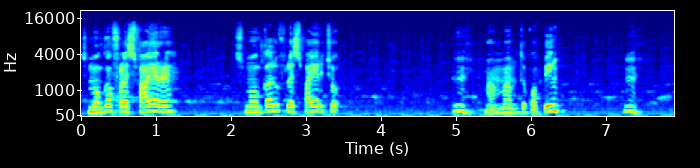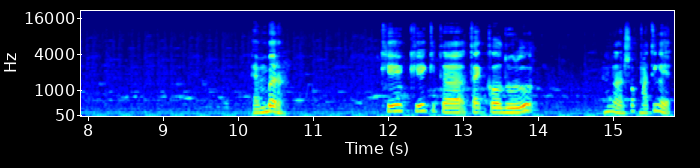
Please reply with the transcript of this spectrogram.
Semoga flash fire ya. Semoga lu flash fire, cuy. Hmm, mamam tuh coughing. Hmm. Ember. Oke, oke, kita tackle dulu. Ini udah sok mati nggak ya?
